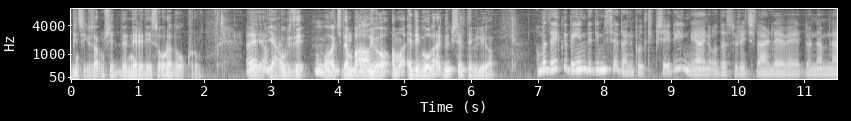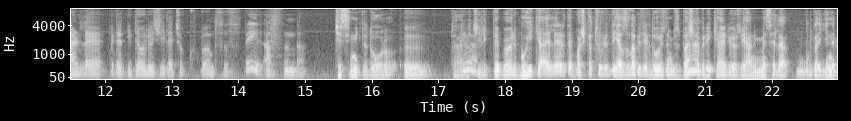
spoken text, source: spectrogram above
1867'de neredeyse orada o kurum. Evet, ee, ama... Yani o bizi Hı -hı. o açıdan bağlıyor Bağlı. ama edebi olarak yükseltebiliyor. Ama zevk ve beyin dediğimiz şey de hani politik bir şey değil mi yani? O da süreçlerle ve dönemlerle bir de ideolojiyle çok bağımsız değil aslında. Kesinlikle doğru. Ee, tarihçilikte böyle. Bu hikayeleri de başka türlü de yazılabilirdi. O yüzden biz başka Aha. bir hikaye diyoruz. Yani mesela burada yine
